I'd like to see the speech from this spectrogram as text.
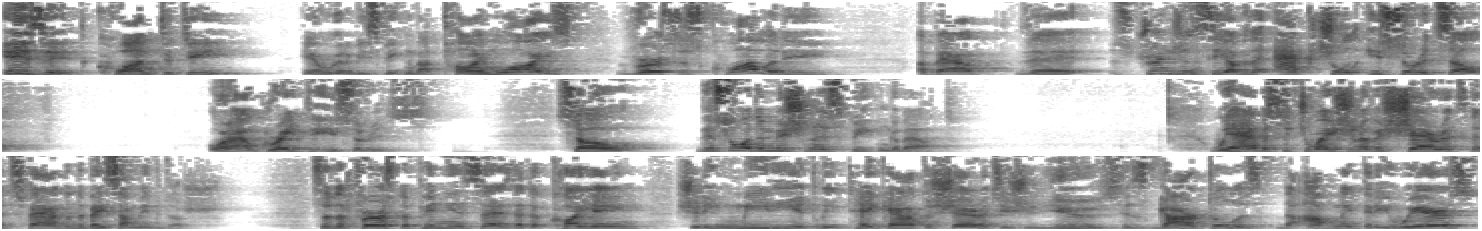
Is it quantity? Here we're going to be speaking about time-wise versus quality about the stringency of the actual Isur itself. Or how great the Isur is. So, this is what the Mishnah is speaking about. We have a situation of a sheretz that's found in the Beis Hamikdash. So the first opinion says that the kohen should immediately take out the sheretz. He should use his gartel, his, the avnet that he wears,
